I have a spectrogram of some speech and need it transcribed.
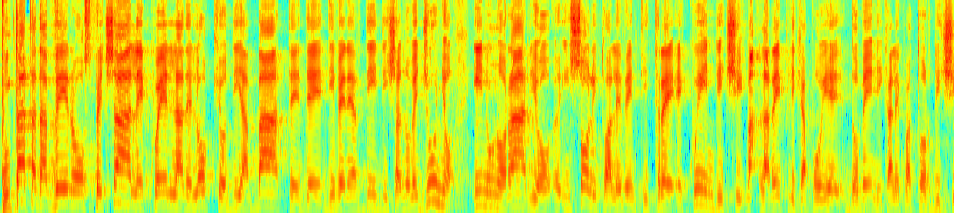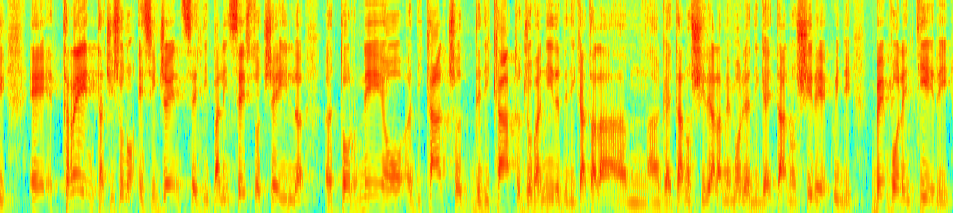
Puntata davvero speciale, quella dell'occhio di Abate de, di venerdì 19 giugno in un orario eh, insolito alle 23.15 ma la replica poi è domenica alle 14.30, ci sono esigenze di palinsesto, c'è il eh, torneo di calcio dedicato, giovanile dedicato alla, um, a Gaetano Scire, alla memoria di Gaetano Scire e quindi ben volentieri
